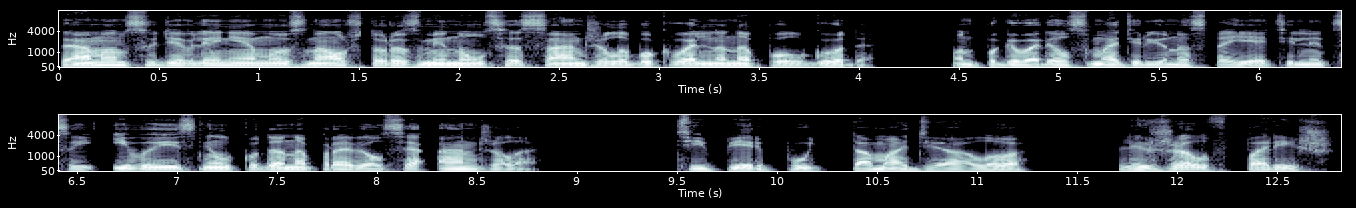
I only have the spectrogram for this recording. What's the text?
Там он с удивлением узнал, что разминулся с Анджело буквально на полгода. Он поговорил с матерью-настоятельницей и выяснил, куда направился Анджело. Теперь путь Тома Диало лежал в Париж.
